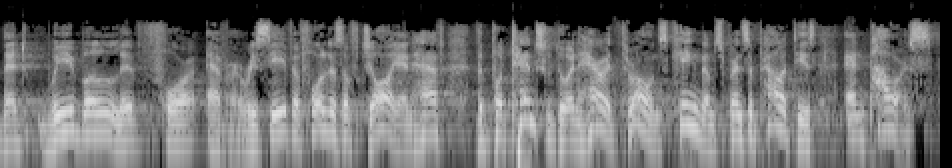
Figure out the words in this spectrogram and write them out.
That we will live forever, receive a fullness of joy, and have the potential to inherit thrones, kingdoms, principalities, and powers.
